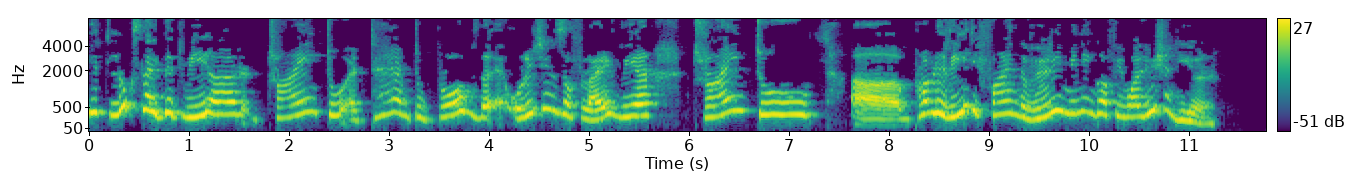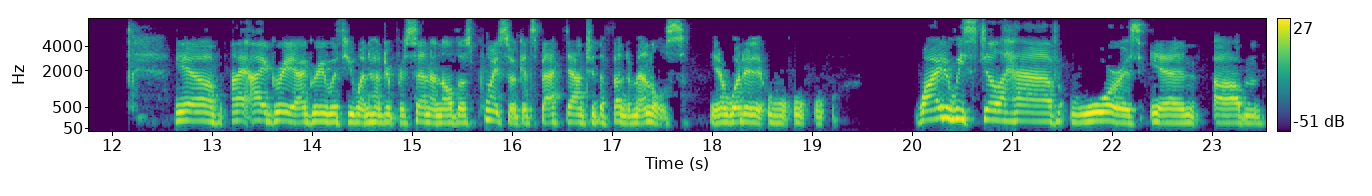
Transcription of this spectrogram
it looks like that we are trying to attempt to probe the origins of life. We are trying to uh, probably redefine the very meaning of evolution here. Yeah, I, I, agree. I agree with you 100% on all those points. So it gets back down to the fundamentals. You know, what is, why do we still have wars in um,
